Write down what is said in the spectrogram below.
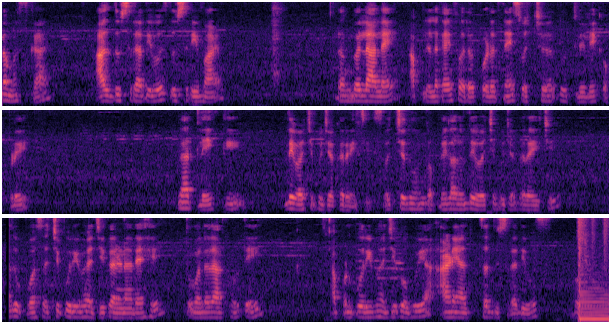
नमस्कार. आज दुसरा दिवस दुसरी माळ रंग लाल आहे आपल्याला काही फरक पडत नाही. स्वच्छ धुतलेले कपडे घातले की देवाची पूजा करायची. स्वच्छ धुवून कपडे घालून देवाची पूजा करायची. आज उपवासाची पुरी भाजी करणार आहे. तुम्हाला दाखवते. आपण पुरी भाजी बघूया आणि आजचा दुसरा दिवस बघू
